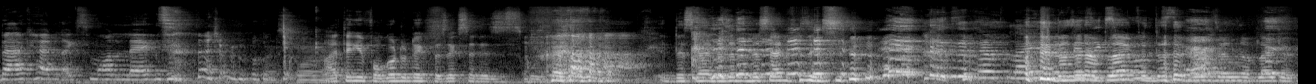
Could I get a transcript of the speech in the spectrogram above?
back had like small legs. I don't know. I. I think he forgot to take physics in his school. this guy doesn't understand physics. apply it doesn't apply the doesn't apply to.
